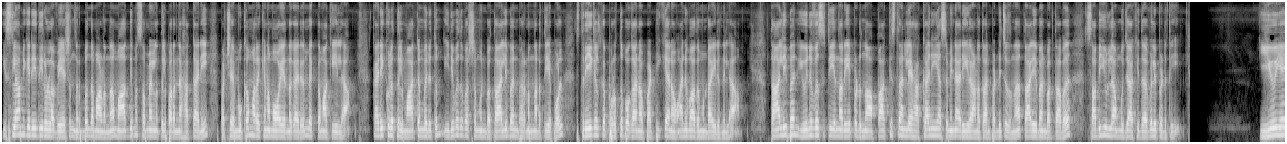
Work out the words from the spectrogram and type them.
ഇസ്ലാമിക രീതിയിലുള്ള വേഷം നിർബന്ധമാണെന്ന് മാധ്യമ സമ്മേളനത്തിൽ പറഞ്ഞ ഹക്കാനി പക്ഷേ മുഖം മറയ്ക്കണമോ എന്ന കാര്യം വ്യക്തമാക്കിയില്ല. കരിക്കുലത്തിൽ മാറ്റം വരുത്തും. ഇരുപത് വർഷം മുൻപ് താലിബാൻ ഭരണം നടത്തിയപ്പോൾ സ്ത്രീകൾക്ക് പുറത്തു പോകാനോ പഠിക്കാനോ അനുവാദമുണ്ടായിരുന്നില്ല. താലിബാൻ യൂണിവേഴ്സിറ്റി എന്നറിയപ്പെടുന്ന പാകിസ്ഥാനിലെ ഹക്കാനിയ സെമിനാരിയിലാണ് താൻ പഠിച്ചതെന്ന് താലിബാൻ വക്താവ് സബിയുല്ല മുജാഹിദ് വെളിപ്പെടുത്തി. യു എ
